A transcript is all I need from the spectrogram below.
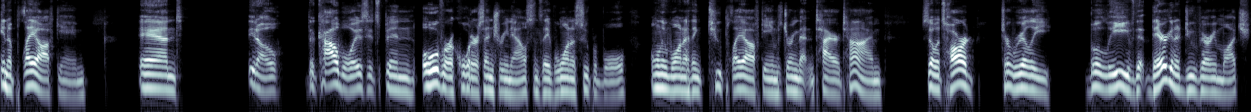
in a playoff game. And, you know, the Cowboys, it's been over a quarter century now since they've won a Super Bowl, only won, I think, two playoff games during that entire time. So it's hard to really believe that they're going to do very much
